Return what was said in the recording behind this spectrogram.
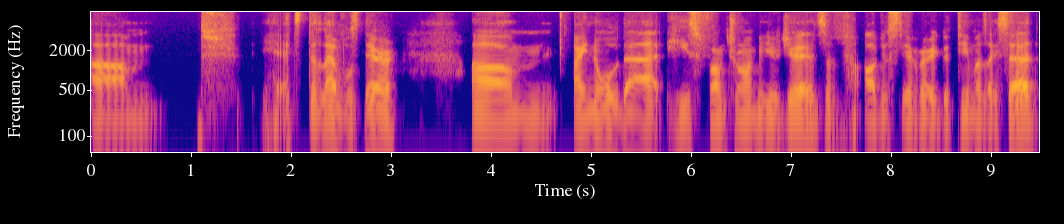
um, it's the levels there. Um, I know that he's from Toronto BJJ. It's a, obviously a very good team, as I said.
